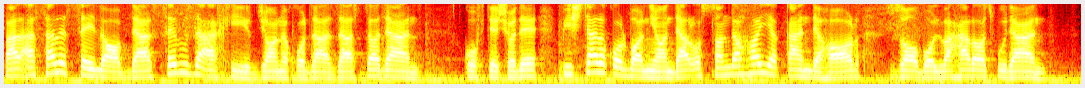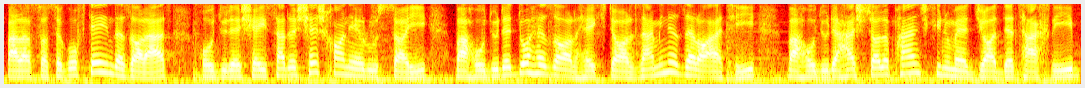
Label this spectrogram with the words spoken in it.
بر اثر سیلاب در سه روز اخیر جان خود را از دست دادند. گفته شده بیشتر قربانیان در استانده های قندهار، زابل و هرات بودند. بر اساس گفته این وزارت حدود 606 خانه روستایی و حدود 2000 هکتار زمین زراعتی و حدود 85 کیلومتر جاده تخریب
